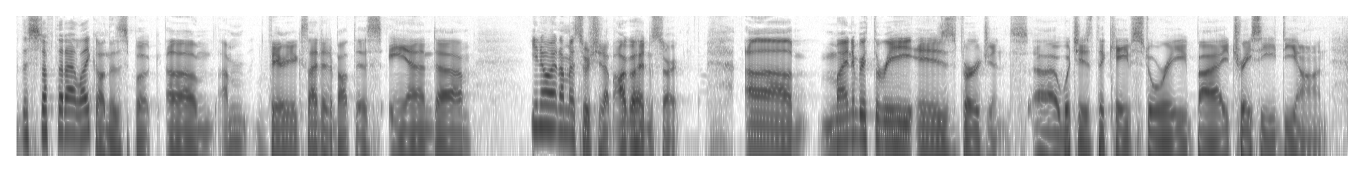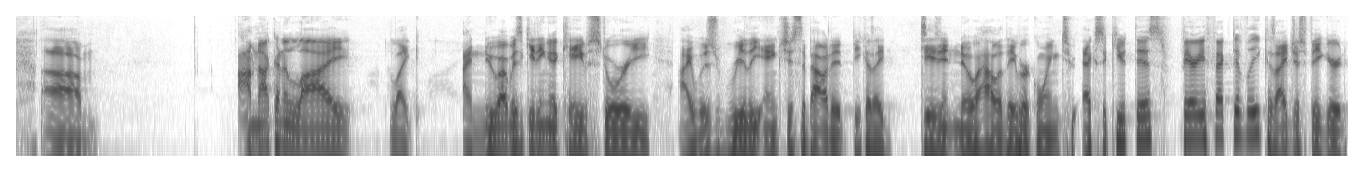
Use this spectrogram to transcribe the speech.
the stuff that I like on this book. Um, I'm very excited about this, and um, you know what? I'm gonna switch it up. I'll go ahead and start. Um, my number three is Virgins, uh, which is the cave story by Tracy Deonn. Um, I'm not gonna lie, like I knew I was getting a cave story. I was really anxious about it because I didn't know how they were going to execute this very effectively because I just figured,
